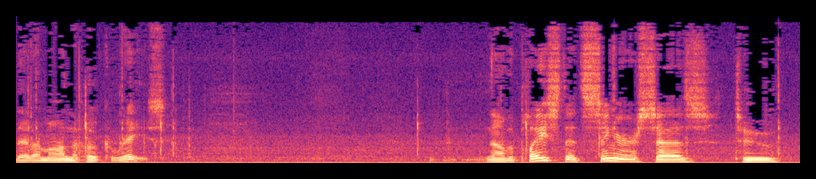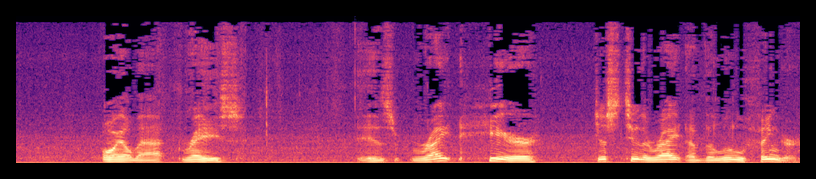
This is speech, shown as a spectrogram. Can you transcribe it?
that I'm on the hook race. Now the place that Singer says to oil that race is right here just to the right of the little finger.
